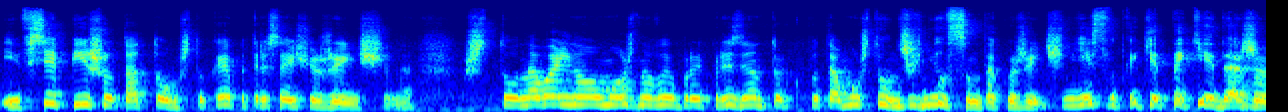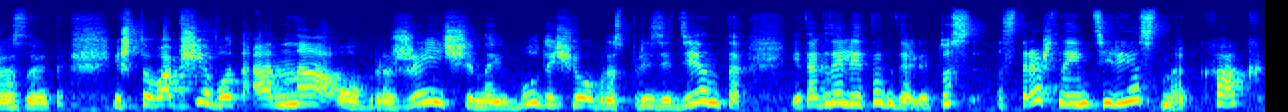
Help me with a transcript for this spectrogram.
И все пишут о том, что какая потрясающая женщина, что Навального можно выбрать президент только потому, что он женился на такой женщине. Есть вот какие-то такие даже. И что вообще вот она образ женщины, будущий образ президента и так далее, и так далее. То страшно интересно, как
